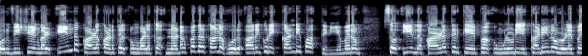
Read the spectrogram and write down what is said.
ஒரு விஷயங்கள் இந்த காலகட்டத்தில் உங்களுக்கு நடப்பதற்கான ஒரு அறிகுறி கண்டிப்பா தெரிய வரும். ஸோ இந்த காலத்திற்கு ஏற்ப உங்களுடைய கடின உழைப்பை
